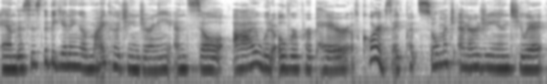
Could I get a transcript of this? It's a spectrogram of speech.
and this is the beginning of my coaching journey. And so I would over prepare. Of course, I'd put so much energy into it.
